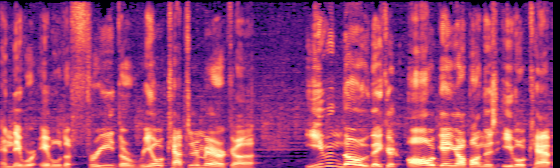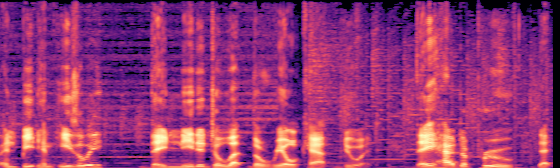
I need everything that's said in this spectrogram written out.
and they were able to free the real Captain America, even though they could all gang up on this evil Cap and beat him easily, they needed to let the real Cap do it. They had to prove that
